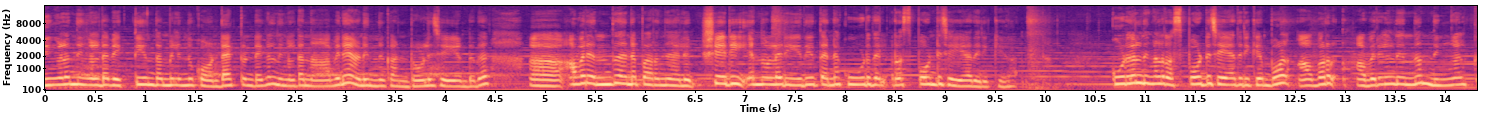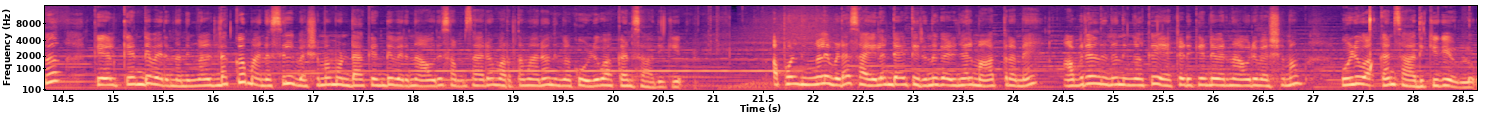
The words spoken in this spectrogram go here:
നിങ്ങളും നിങ്ങളുടെ വ്യക്തിയും തമ്മിൽ ഇന്ന് കോണ്ടാക്റ്റ് ഉണ്ടെങ്കിൽ നിങ്ങളുടെ നാവിനെയാണ് ഇന്ന് കൺട്രോൾ ചെയ്യേണ്ടത്. അവരെന്ത് തന്നെ പറഞ്ഞാലും ശരി എന്നുള്ള രീതിയിൽ തന്നെ കൂടുതൽ റെസ്പോണ്ട് ചെയ്യാതിരിക്കുക. കൂടുതൽ നിങ്ങൾ റെസ്പോണ്ട് ചെയ്യാതിരിക്കുമ്പോൾ അവർ അവരിൽ നിന്നും നിങ്ങൾക്ക് കേൾക്കേണ്ടി വരുന്ന നിങ്ങളുടെയൊക്കെ മനസ്സിൽ വിഷമം ഉണ്ടാക്കേണ്ടി വരുന്ന ആ ഒരു സംസാരവും വർത്തമാനവും നിങ്ങൾക്ക് ഒഴിവാക്കാൻ സാധിക്കും. അപ്പോൾ നിങ്ങൾ ഇവിടെ സൈലന്റ് ആയിട്ട് ഇരുന്ന് കഴിഞ്ഞാൽ മാത്രമേ അവരിൽ നിന്ന് നിങ്ങൾക്ക് ഏറ്റെടുക്കേണ്ടി വരുന്ന ആ ഒരു വിഷമം ഒഴിവാക്കാൻ സാധിക്കുകയുള്ളൂ.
